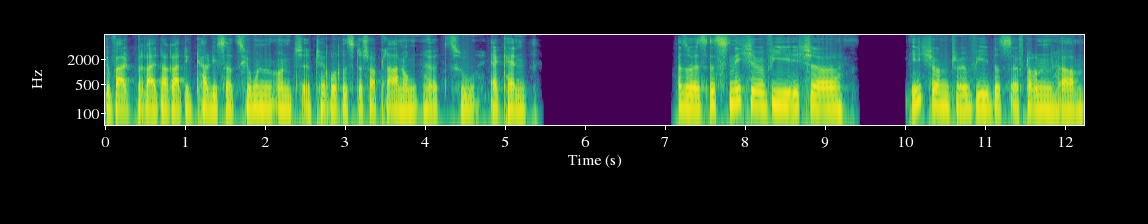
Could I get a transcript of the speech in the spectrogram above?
gewaltbereiter Radikalisation und terroristischer Planung äh, zu erkennen. Also es ist nicht, äh, wie ich, äh, ich und wie des Öfteren ähm,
